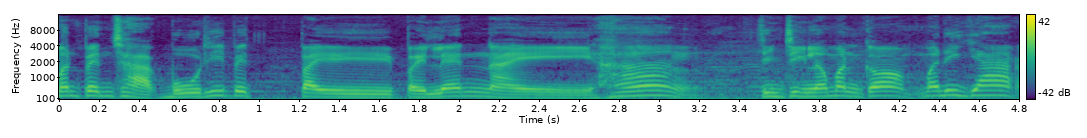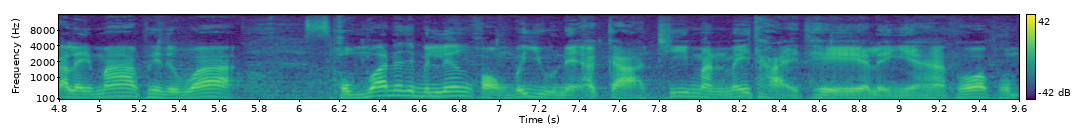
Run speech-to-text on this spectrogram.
มันเป็นฉากบูที่ไปไปไปเล่นในห้าง จริง ๆ แล้วมันก็ไม่ได้ยากอะไรมากเพียงแต่ว่า ผมว่าน่าจะเป็นเรื่องของไปอยู่ในอากาศที่มันไม่ถ่ายเทอะไรเงี้ยฮะเพราะว่าผม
